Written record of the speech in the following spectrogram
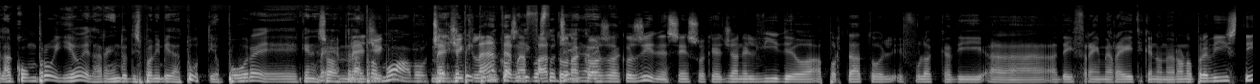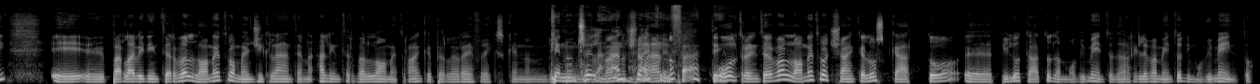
la compro io e la rendo disponibile a tutti, oppure che ne so, Beh, te Magic, la promuovo. Cioè, Magic capito, Lantern ha fatto genere. una cosa così, nel senso che già nel video ha portato il Full HD a, a dei frame rate che non erano previsti e eh, parlavi di intervallometro, Magic Lantern ha l'intervallometro anche per le reflex che non, che non ce l'hanno, non ce ecco, l'hanno. Ecco, oltre all'intervallometro c'è anche lo scatto eh, pilotato dal movimento, dal rilevamento di movimento.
